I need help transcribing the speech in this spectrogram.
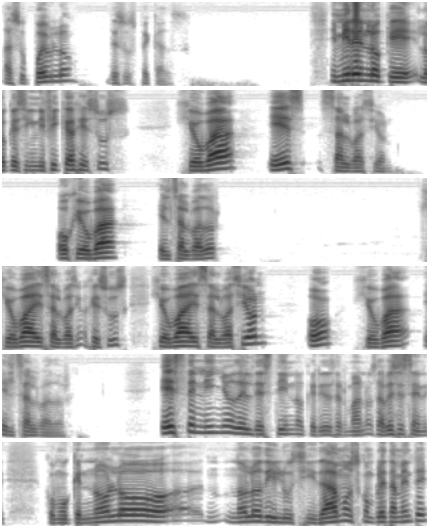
a su pueblo de sus pecados. Y miren lo que, lo que significa Jesús. Jehová es salvación. O Jehová el Salvador. Jehová es salvación. Jesús, Jehová es salvación o Jehová el Salvador. Este niño del destino, queridos hermanos, a veces como que no lo, no lo dilucidamos completamente,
